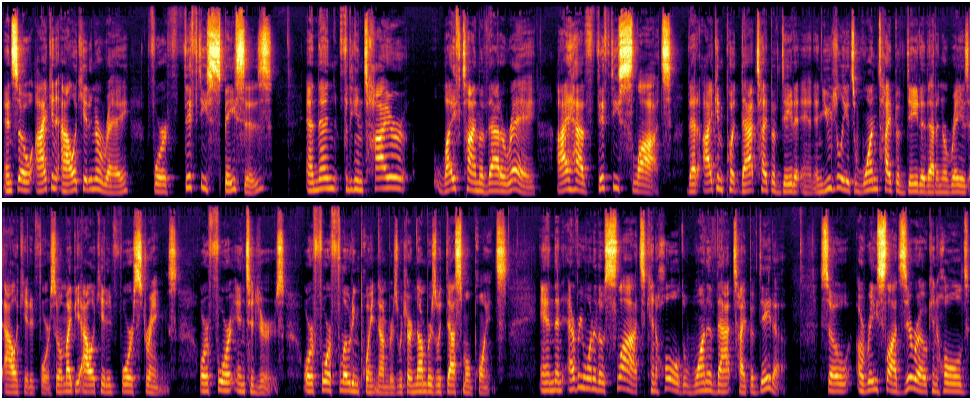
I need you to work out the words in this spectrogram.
And so I can allocate an array for 50 spaces. And then for the entire lifetime of that array, I have 50 slots that I can put that type of data in. And usually it's one type of data that an array is allocated for. So it might be allocated for strings or for integers or for floating point numbers, which are numbers with decimal points. And then every one of those slots can hold one of that type of data. So array slot zero can hold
